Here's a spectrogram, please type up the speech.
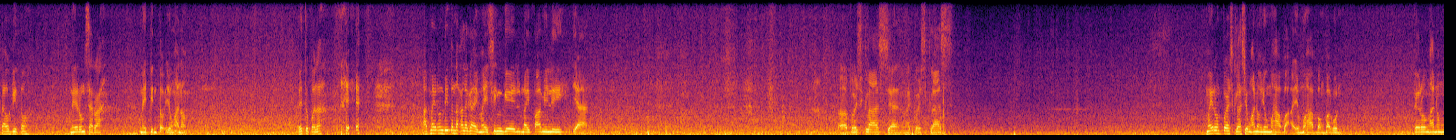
tawag dito, merong sara. May pinto yung ano. Ito pala. At mayroon dito nakalagay, may single, may family, yan. Ah, first class, yan, may first class. Mayroong first class yung ano, yung mahaba, yung mahabang bagon. Pero ang anong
